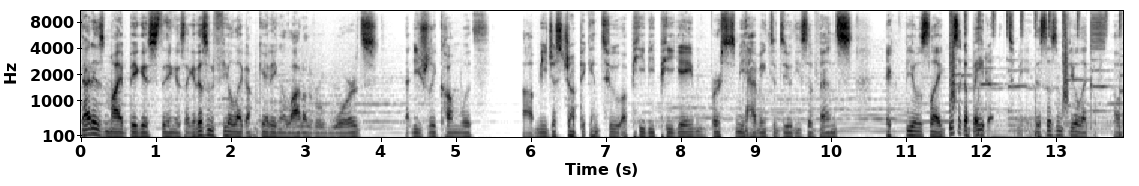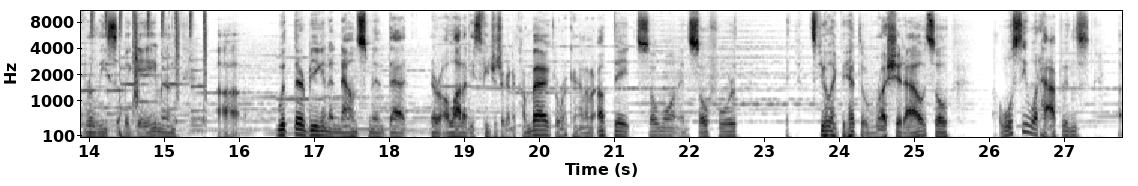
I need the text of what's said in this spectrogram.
That is my biggest thing. Is like it doesn't feel like I'm getting a lot of rewards that usually come with uh, me just jumping into a PvP game versus me having to do these events. It feels like it's like a beta to me. This doesn't feel like a, a release of a game, and uh, with there being an announcement that there are a lot of these features are going to come back, they're working on an update, so on and so forth. It feel like they had to rush it out. So uh, we'll see what happens uh,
